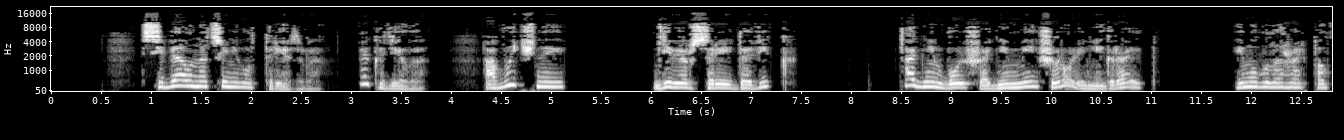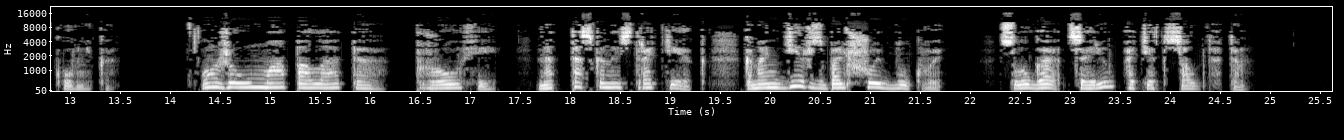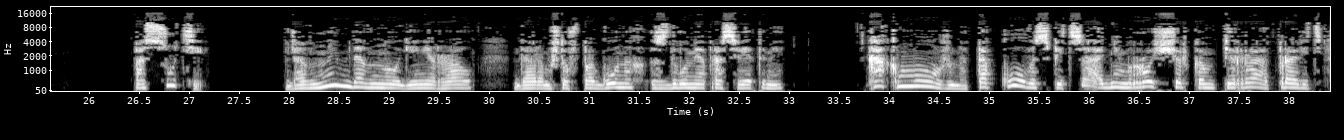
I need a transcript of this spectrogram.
Себя он оценивал трезво. Эко дело. Обычный диверс-рейдовик. Одним больше, одним меньше роли не играет. Ему было жаль полковника. Он же ума палата, профи, натасканный стратег, командир с большой буквы, слуга царю, отец солдатам. По сути, давным-давно генерал даром что в погонах с двумя просветами. Как можно такого спеца одним росчерком пера отправить?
